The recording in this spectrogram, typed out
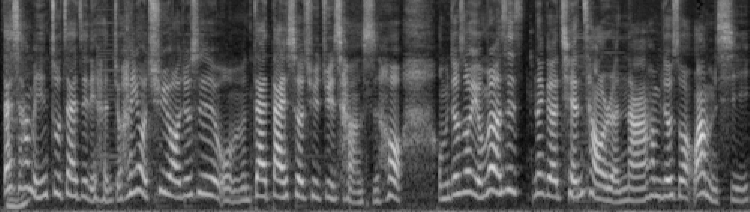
但是他们已经住在这里很久，很有趣哦。就是我们在带社区剧场的时候，我们就说有没有是那个浅草人呐、啊？他们就说哇姆西。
